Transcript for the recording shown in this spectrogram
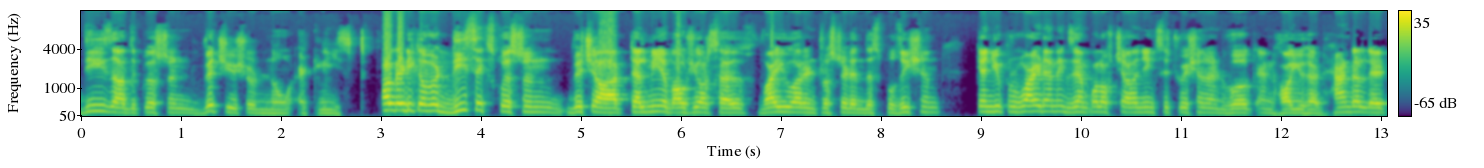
These are the questions which you should know at least. Already covered these six questions which are tell me about yourself, why you are interested in this position, can you provide an example of challenging situation at work and how you had handled it?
